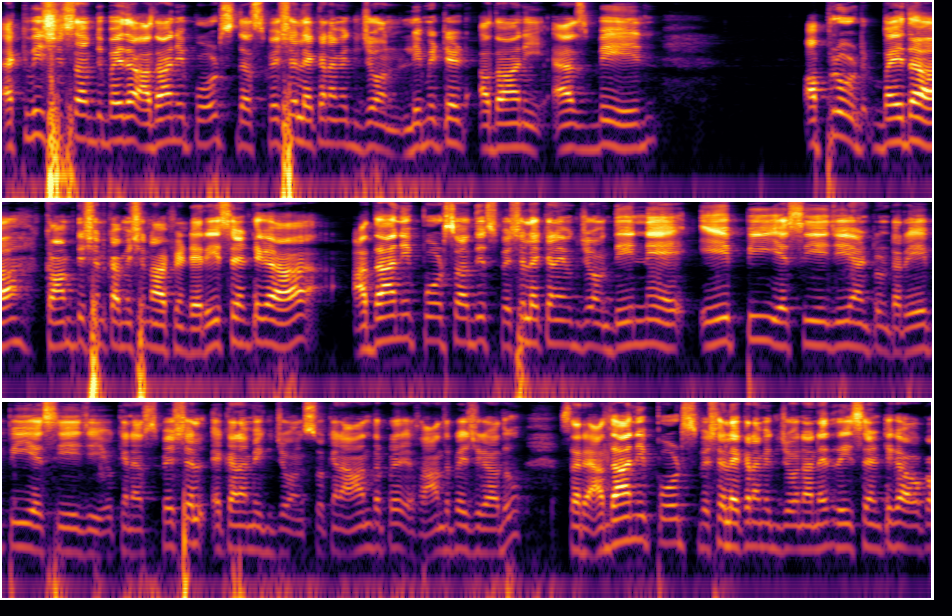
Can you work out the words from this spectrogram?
acquisitions of the by the Adani ports, the special economic zone limited Adani has been approved by the Competition Commission of India. Recently, అదాని పోర్ట్స్ ఆఫ్ ది స్పెషల్ ఎకనామిక్ జోన్. దీన్నే ఏపీఎస్ఈజీ అంటుంటారు. ఏపీఎస్ఈజీ ఓకేనా? స్పెషల్ ఎకనామిక్ జోన్స్. ఓకేనా? ఆంధ్రప్రదేశ్ ఆంధ్రప్రదేశ్ కాదు. సరే అదాని పోర్ట్ స్పెషల్ ఎకనామిక్ జోన్ అనేది రీసెంట్గా ఒక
